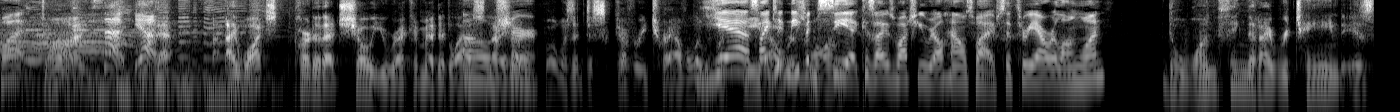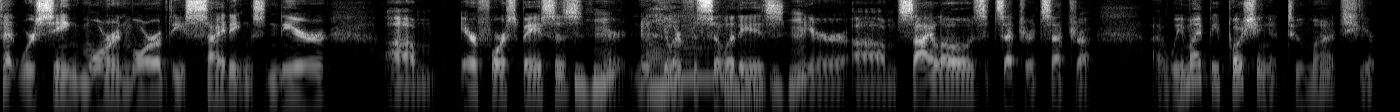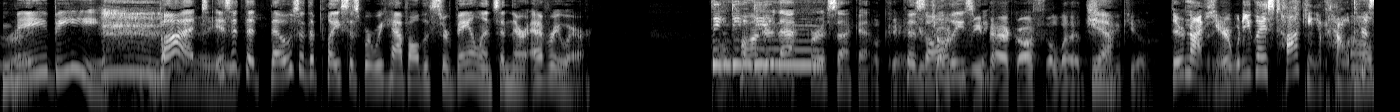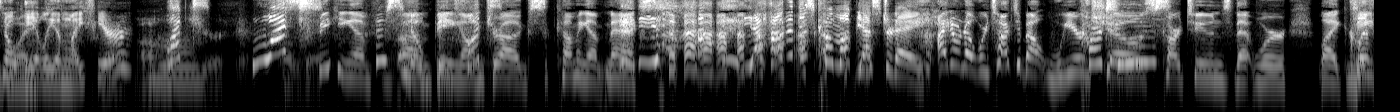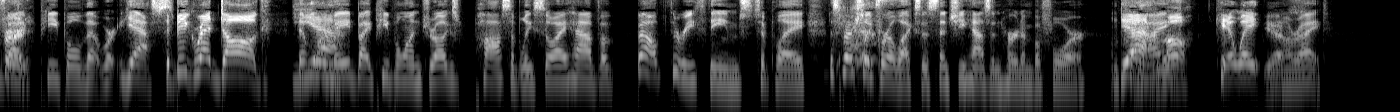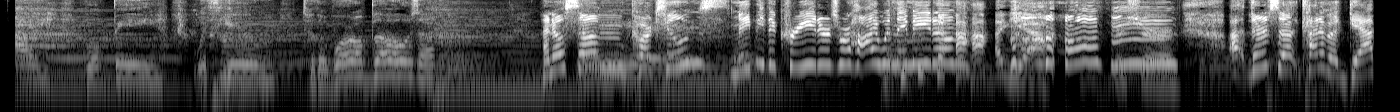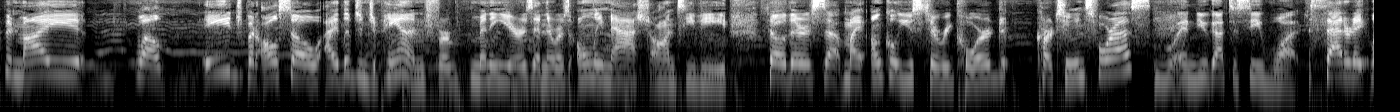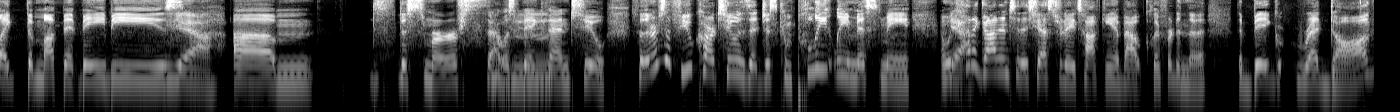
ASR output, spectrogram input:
What? no? Dawn. That, yeah. That I watched part of that show you recommended last Oh, night. sure. On, what was it? Discovery Travel. It was Yes, like I didn't even long. see it because I was watching Real Housewives, the three-hour-long one. The one thing that I retained is that we're seeing more and more of these sightings near um, Air Force bases, Mm-hmm. near nuclear Oh, facilities, near um, silos, et cetera, et cetera. Uh, we might be pushing it too much. You're right. Maybe. but is it that those are the places where we have all the surveillance and they're everywhere? Ding, ding, Ponder ding. that for a second. Okay, you're Because all talking these me pe- back off the ledge. Yeah. Thank you. They're not here. What are you guys talking about? There's Oh, no boy. alien life here. Uh-huh. What? Sure. What? Speaking of There's um, no being on Bigfoot. drugs, coming up next. yeah, yeah. how did this come up yesterday? I don't know. We talked about weird Cartoons? shows, cartoons that were like made by Clifford. people that were yes, The big red dog. that yeah. were made by people on drugs, possibly. So I have about three themes to play, especially for Alexis since she hasn't heard them before. Okay? Yeah. Oh, can't wait. Yeah. All right. I will be with you till the world blows up. I know some cartoons, maybe the creators were high when they made them. yeah, for sure. Uh, there's a kind of a gap in my, well, age, but also I lived in Japan for many years and there was only MASH on TV. So there's, uh, my uncle used to record cartoons for us. And you got to see what? Saturday, like the Muppet Babies. Yeah. Um, the Smurfs that was big then too. So there's a few cartoons that just completely missed me, and we Yeah. kind of got into this yesterday talking about Clifford and the the big red dog.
